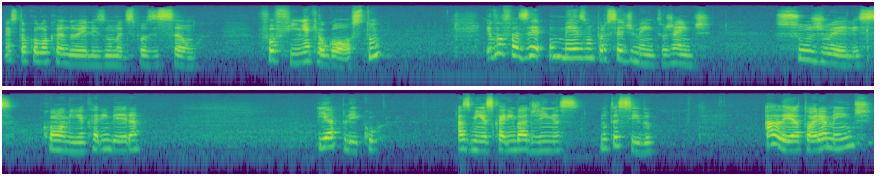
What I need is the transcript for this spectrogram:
mas tô colocando eles numa disposição fofinha, que eu gosto. Eu vou fazer o mesmo procedimento, gente. Sujo eles com a minha carimbeira e aplico as minhas carimbadinhas no tecido, aleatoriamente,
